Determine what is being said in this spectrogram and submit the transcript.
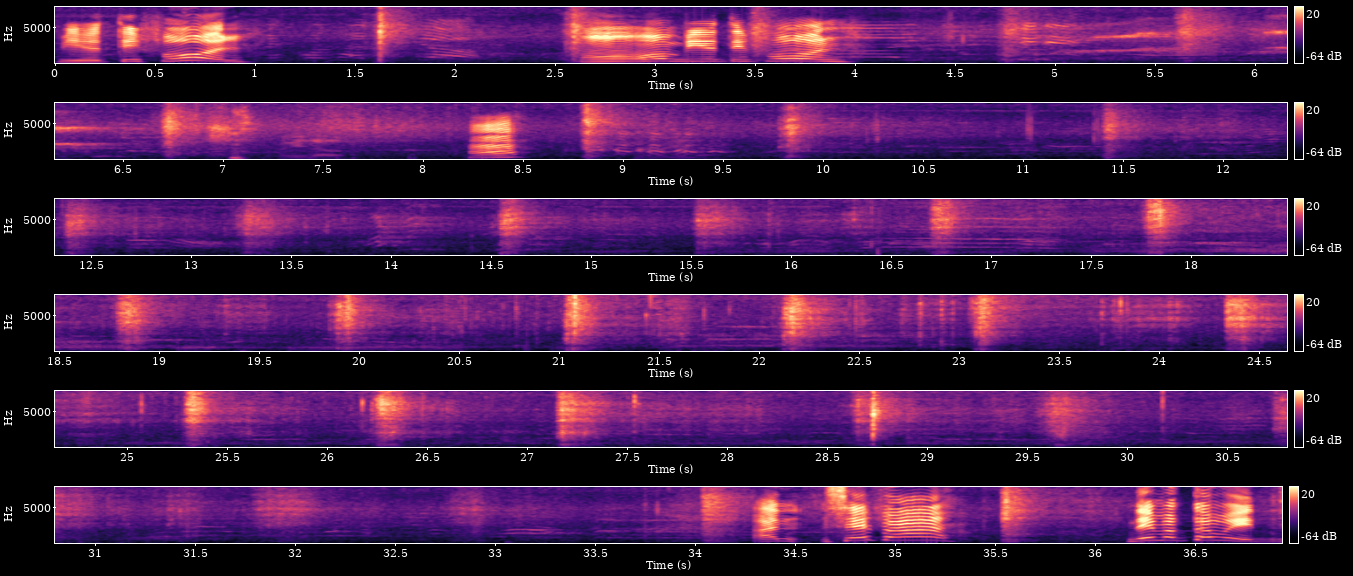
Beautiful. Oo, beautiful. Ha? An Sefa! Hindi magtawid.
